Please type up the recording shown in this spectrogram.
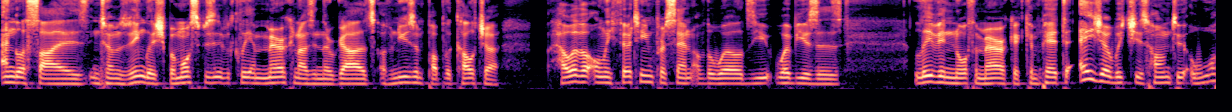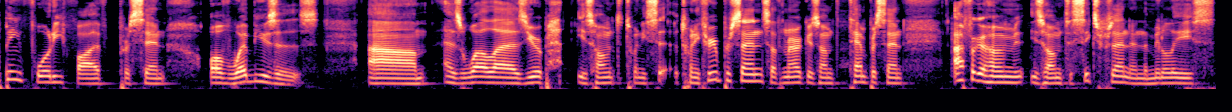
anglicized in terms of English, but more specifically Americanized in the regards of news and popular culture. However, only 13% of the world's web users live in North America compared to Asia, which is home to a whopping 45% of web users um, as well as Europe is home to 20, 23%, South America is home to 10%, Africa home is home to 6%, and the Middle East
